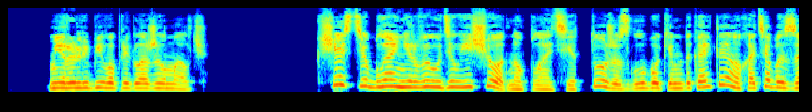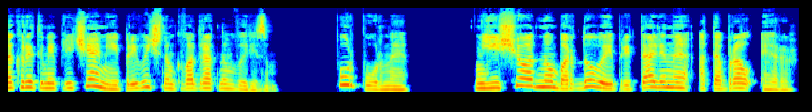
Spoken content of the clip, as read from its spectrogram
— миролюбиво предложил Мелч. К счастью, Блайнер выудил еще одно платье, тоже с глубоким декольте, но хотя бы с закрытыми плечами и привычным квадратным вырезом. Пурпурное. Еще одно бордовое и приталенное отобрал Эррор.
